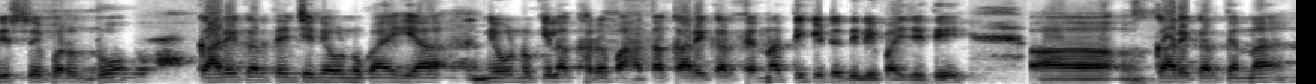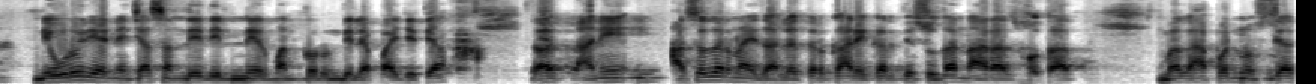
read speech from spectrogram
दिसतंय. परंतु कार्यकर्त्यांची निवडणूक आहे. या निवडणुकीला खरं पाहता कार्यकर्त्यांना तिकीट दिली पाहिजे ती. कार्यकर्त्यांना निवडून येण्याच्या संधी निर्माण करून दिल्या पाहिजे त्या. आणि असं जर नाही झालं तर कार्यकर्ते सुद्धा नाराज होतात. मग आपण नुसत्या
